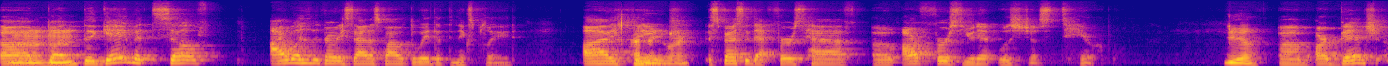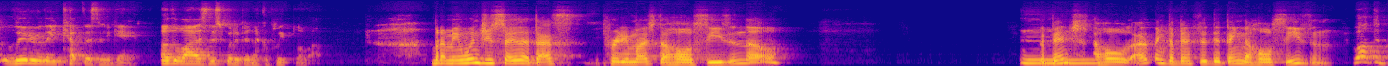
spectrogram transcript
Uh, mm-hmm. But the game itself I wasn't very satisfied with the way that the Knicks played. I think, I especially that first half, uh, our first unit was just terrible. Yeah. Um, our bench literally kept us in the game. Otherwise, this would have been a complete blowout. But I mean, wouldn't you say that that's pretty much the whole season, though? The bench, the mm. whole. I think the bench did the thing the whole season. Well, the,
